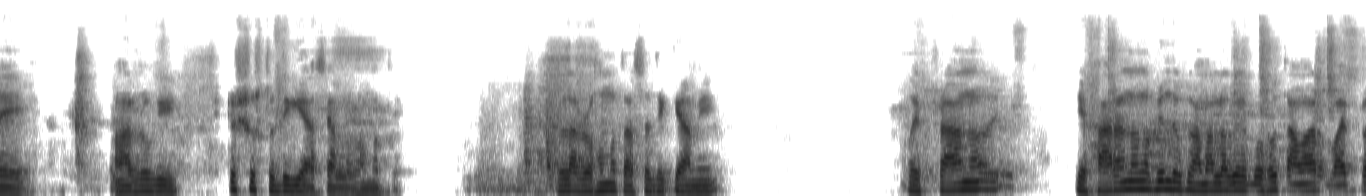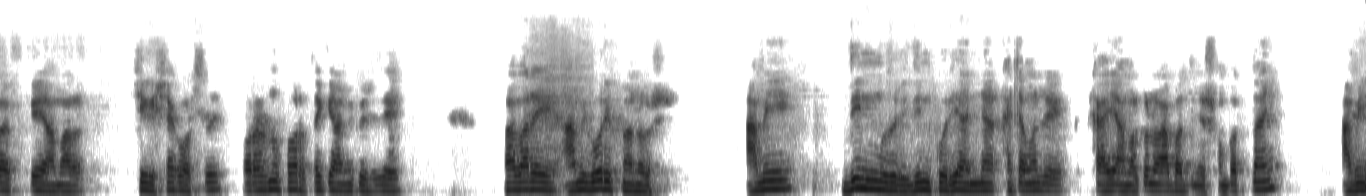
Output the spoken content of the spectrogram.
এই আমার রুগী একটু সুস্থ দিকে আছে আল্লাহ রহমতে। আল্লাহর রহমত আছে দেখে আমি ওই প্রাণ এই ফারানো কিন্তু আমার লগে বহুত আমার ওয়াইফ ওয়াইফকে আমার চিকিৎসা করছে। করানোর পর থেকে আমি কইছি যে, বাবারে, আমি গরিব মানুষ। আমি দিন মজুরি, দিন করি আন্না খাইতে মানে খাই, আমার কোনো আবার দিনের সম্পদ নাই। আমি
